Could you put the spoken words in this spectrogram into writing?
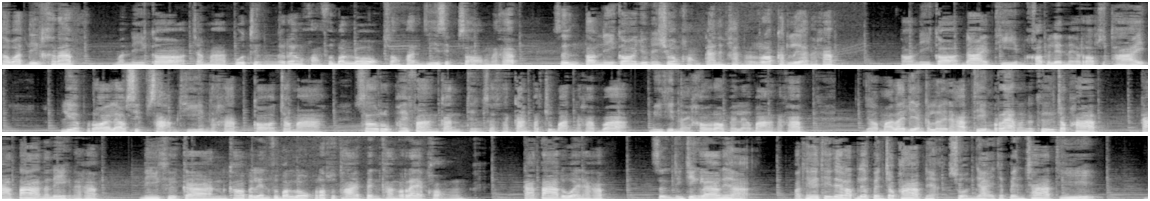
สวัสดีครับ วันนี้ก็จะมาพูดถึงเรื่องของฟุตบอลโลก 2022 นะครับ ซึ่งตอนนี้ก็อยู่ในช่วงของการแข่งขันรอบคัดเลือกนะครับ ตอนนี้ก็ได้ทีมเข้าไปเล่นในรอบสุดท้าย เรียบร้อยแล้ว 13 ทีมนะครับ ก็จะมาสรุปให้ฟังกันถึงสถานการณ์ปัจจุบันนะครับ ว่ามีทีมไหนเข้ารอบไปแล้วบ้างนะครับ เดี๋ยวมาไล่เรียงกันเลยนะครับ ทีมแรกนั่นก็คือเจ้าภาพกาตาร์นั่นเองนะครับ นี่คือการเข้าไปเล่นฟุตบอลโลกรอบสุดท้ายเป็นครั้งแรกของกาตาร์ด้วยนะครับ ซึ่งจริง ๆ แล้วเนี่ยประเทศที่ได้รับเลือกเป็นเจ้าภาพเนี่ยส่วนใหญ่จะเป็นชาติที่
